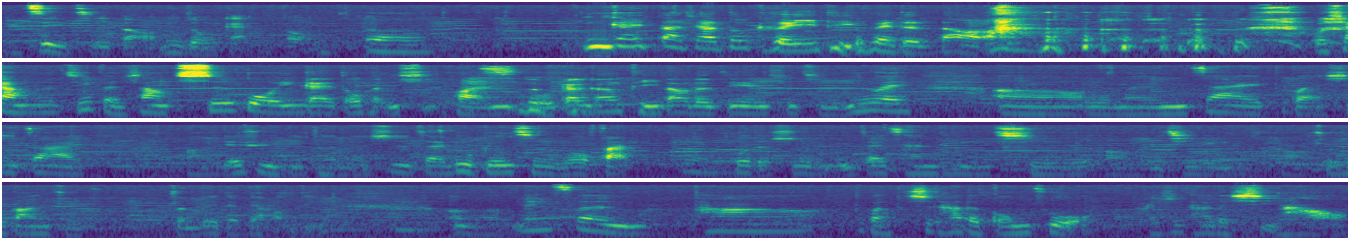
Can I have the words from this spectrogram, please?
你自己知道那种感动。嗯，应该大家都可以体会得到啊。我想呢，基本上吃货应该都很喜欢我刚刚提到的这件事情，因为。呃，我们在不管是在啊，也许你可能是在路边吃卤肉饭，嗯，或者是你在餐厅吃呃米其林，好，厨师帮你准准备的料理，呃，那一份他不管是他的工作还是他的喜好，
